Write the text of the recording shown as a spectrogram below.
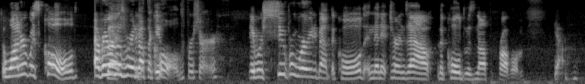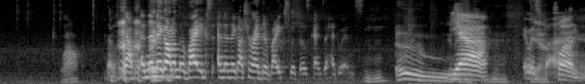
The water was cold. Everyone was worried about the it- it- cold for sure. They were super worried about the cold, and then it turns out the cold was not the problem. Yeah. Wow. So, yeah. And then they got on their bikes and then they got to ride their bikes with those kinds of headwinds. Mm-hmm. Oh. Yeah, It was Yeah. fun. fun.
